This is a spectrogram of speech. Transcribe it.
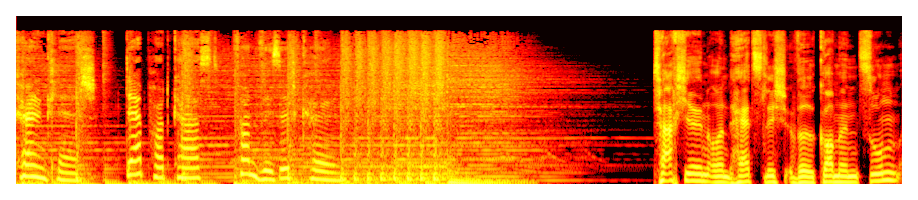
Köln Clash, der Podcast von Visit Köln. Tachchen und herzlich willkommen zum,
